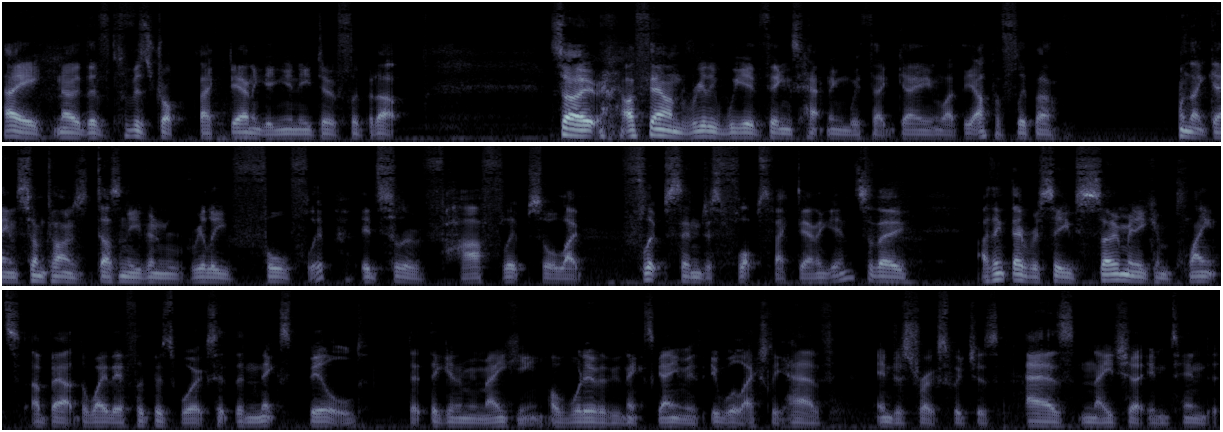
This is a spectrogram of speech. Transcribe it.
hey, no, the flipper's dropped back down again. You need to flip it up. So I found really weird things happening with that game. Like the upper flipper on that game sometimes doesn't even really full flip. It sort of half flips or like flips and just flops back down again. So they, I think they've received so many complaints about the way their flippers works that the next build that they're going to be making of whatever the next game is, it will actually have end of stroke switches as nature intended.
